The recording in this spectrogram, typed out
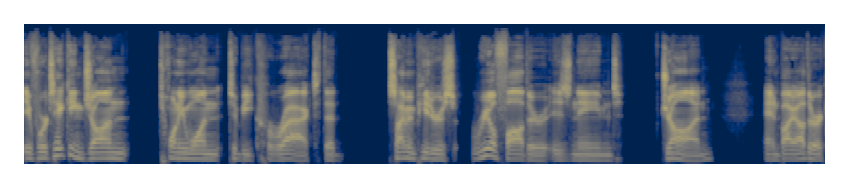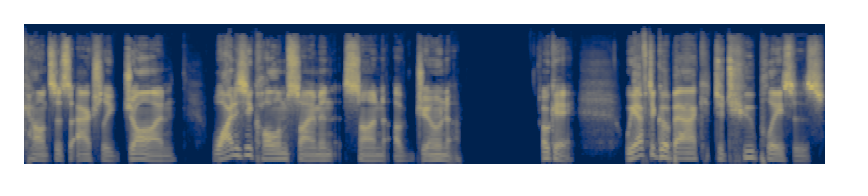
if we're taking John 21 to be correct, that Simon Peter's real father is named John, and by other accounts, it's actually John, why does he call him Simon, son of Jonah? Okay, we have to go back to two places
